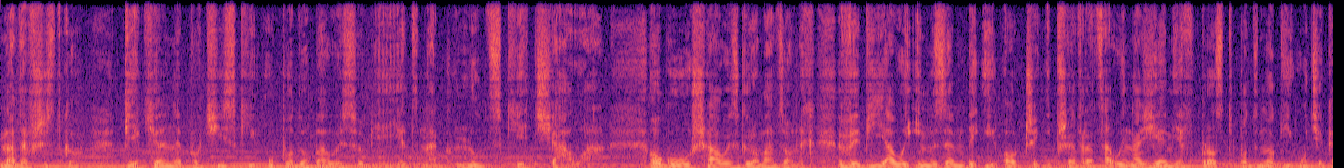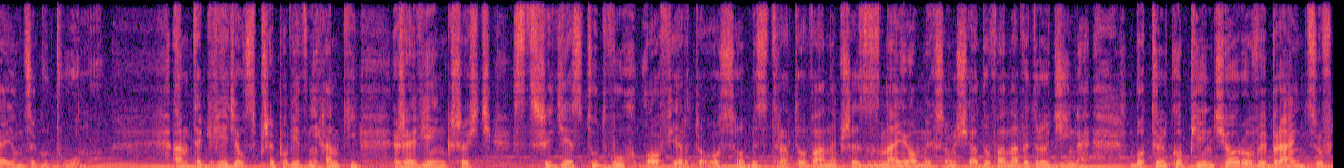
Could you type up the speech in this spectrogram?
Nade wszystko piekielne pociski upodobały sobie jednak ludzkie ciała. Ogłuszały zgromadzonych, wybijały im zęby i oczy i przewracały na ziemię wprost pod nogi uciekającego tłumu. Antek wiedział z przepowiedni Hanki, że większość z 32 ofiar to osoby stratowane przez znajomych, sąsiadów, a nawet rodzinę, bo tylko pięcioro wybrańców,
